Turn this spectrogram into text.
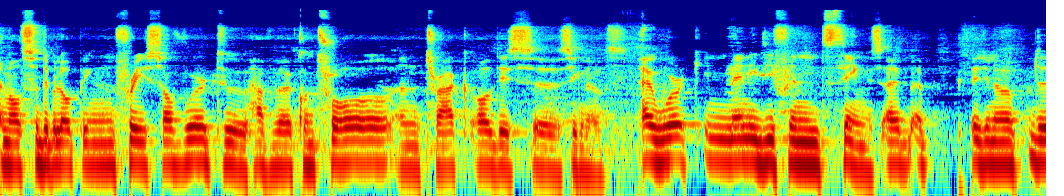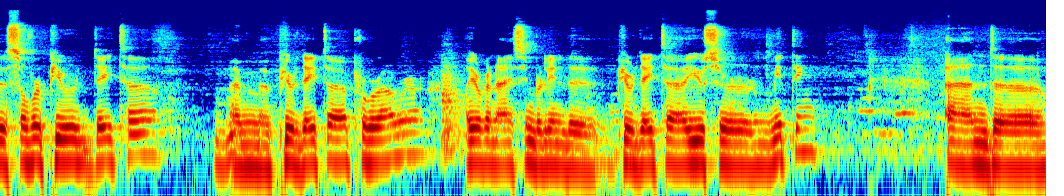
i'm also developing free software to have control and track all these signals i work in many different things I, I you know, the software Pure Data. Mm-hmm. I'm a Pure Data programmer. I organize in Berlin the Pure Data user meeting. And uh,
